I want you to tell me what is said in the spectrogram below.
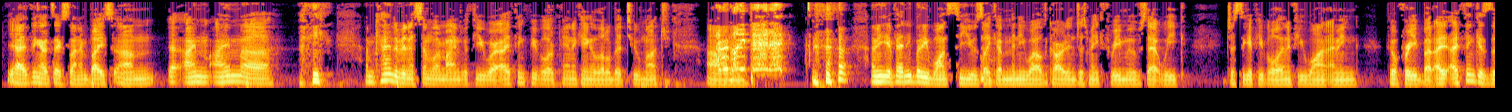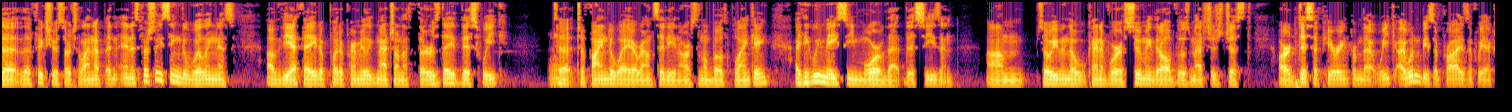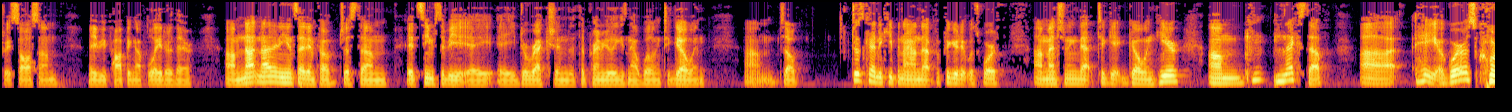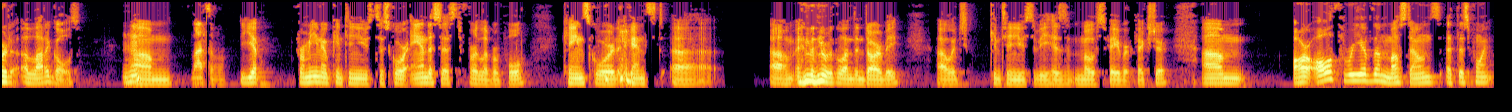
Yeah, I think that's excellent advice. Um, I'm I'm uh, I'm kind of in a similar mind with you, where I think people are panicking a little bit too much. Um, Everybody panic! I mean, if anybody wants to use like a mini wild card and just make three moves that week, just to get people in, if you want, I mean, feel free. But I, I think as the the fixtures start to line up, and, and especially seeing the willingness of the FA to put a Premier League match on a Thursday this week to to find a way around City and Arsenal both blanking, I think we may see more of that this season. Um, so even though kind of we're assuming that all of those matches just are disappearing from that week, I wouldn't be surprised if we actually saw some maybe popping up later there. Um, not not any inside info, just um, it seems to be a, a direction that the Premier League is now willing to go in. Um, so just kind of keep an eye on that, but figured it was worth uh, mentioning that to get going here. Um, next up, uh, hey, Aguero scored a lot of goals. Mhm. Um, Lots of them. Yep. Firmino continues to score and assist for Liverpool. Kane scored against uh, um, in the North London Derby, uh, which continues to be his most favorite fixture. Um, are all three of them must owns at this point?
